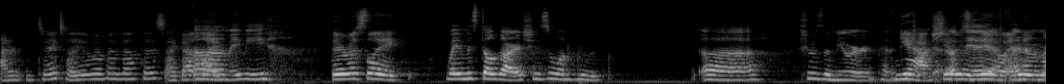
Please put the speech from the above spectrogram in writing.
I don't. Did I tell you about this? I got Uh, like maybe. there was like Wait, Miss Delgar. She's the one who. Uh, she was the newer kind of. Yeah, she was yeah, new, yeah, I and then, remember.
